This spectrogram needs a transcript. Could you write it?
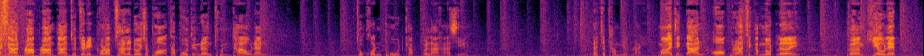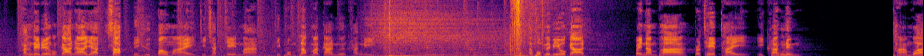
แต่การปราบปรามการทุจริตคอร์รัปชันและโดยเฉพาะถ้าพูดถึงเรื่องทุนเทานั้น ทุกคนพูดครับเวลาหาเสียง แต่จะทำอย่างไร หมายถึงการออกพระราชกำหนดเลย เพิ่มเขี้ยวเล็บ ทั้งในเรื่องของการอายัดทรัพย์นี่คือเป้าหมายที่ชัดเจนมาก ที่ผมกลับมาการเมืองครั้งนี้ ถ้าผมได้มีโอกาสไปนำพาประเทศไทยอีกครั้งหนึ่ง ถามว่า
